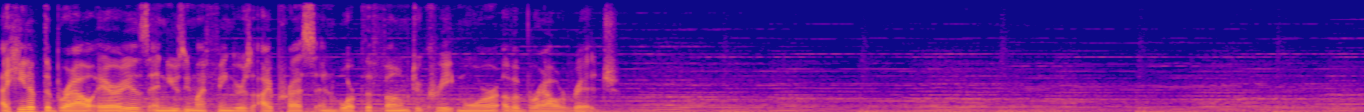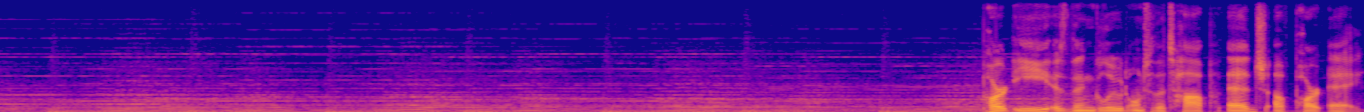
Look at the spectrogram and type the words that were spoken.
I heat up the brow areas and using my fingers I press and warp the foam to create more of a brow ridge. Part E is then glued onto the top edge of Part A.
